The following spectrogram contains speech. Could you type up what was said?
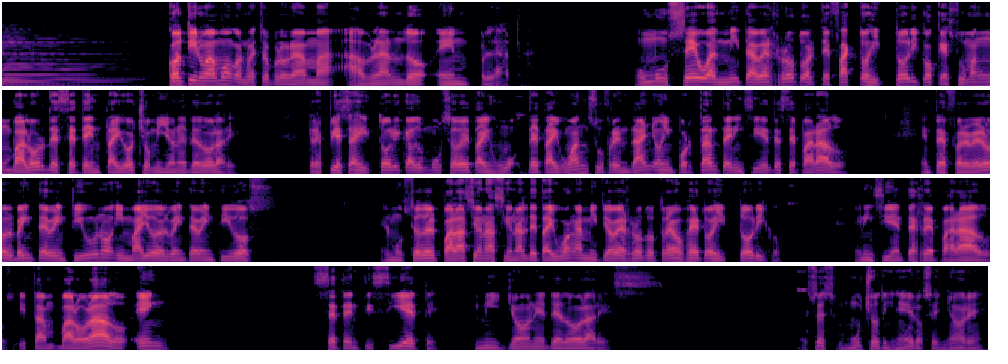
Continuamos con nuestro programa Hablando en Plata. Un museo admite haber roto artefactos históricos que suman un valor de 78 millones de dólares. Tres piezas históricas de un museo de, Taiwán, sufren daños importantes en incidentes separados entre febrero del 2021 y mayo del 2022. El Museo del Palacio Nacional de Taiwán admitió haber roto tres objetos históricos en incidentes reparados y están valorados en 77 millones de dólares. Eso es mucho dinero, señores.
